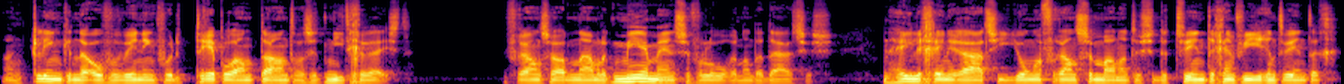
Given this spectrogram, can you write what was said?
Een klinkende overwinning voor de Triple Entente was het niet geweest. De Fransen hadden namelijk meer mensen verloren dan de Duitsers. Een hele generatie jonge Franse mannen tussen de 20 en 24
